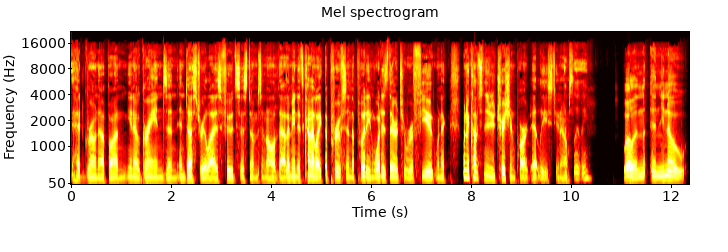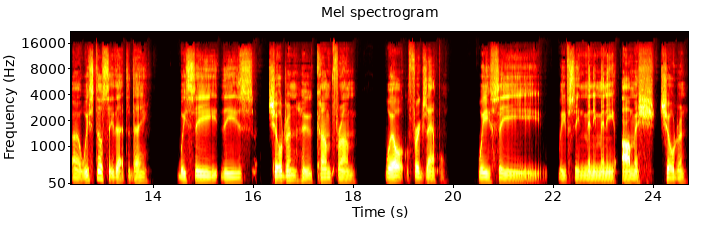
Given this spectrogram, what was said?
had grown up on, you know, grains and industrialized food systems and all of mm-hmm. that. I mean, it's kind of like the proofs in the pudding. What is there to refute when it when it comes to the nutrition part at least, you know? Absolutely. Well, and and you know, uh, we still see that today. We see these children who come from well, for example, we see we've seen many many Amish children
